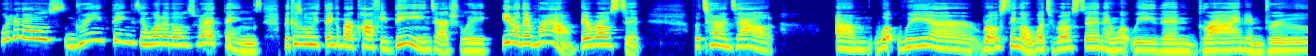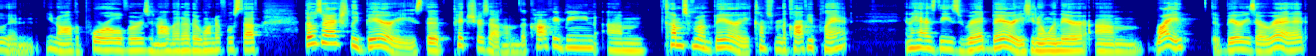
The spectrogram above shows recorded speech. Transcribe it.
what are those green things and what are those red things? Because when we think about coffee beans, actually, you know, they're brown, they're roasted. But turns out um, what we are roasting or what's roasted and what we then grind and brew and you know all the pour overs and all that other wonderful stuff those are actually berries the pictures of them the coffee bean um, comes from a berry comes from the coffee plant and has these red berries you know when they're um, ripe the berries are red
